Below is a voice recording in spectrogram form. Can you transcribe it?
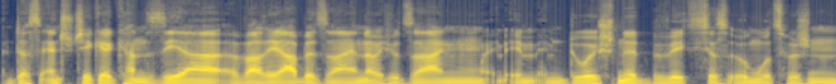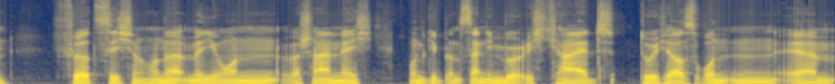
Das Entry-Ticket kann sehr variabel sein, aber ich würde sagen, im, im Durchschnitt bewegt sich das irgendwo zwischen 40 und 100 Millionen wahrscheinlich und gibt uns dann die Möglichkeit, durchaus Runden ähm,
